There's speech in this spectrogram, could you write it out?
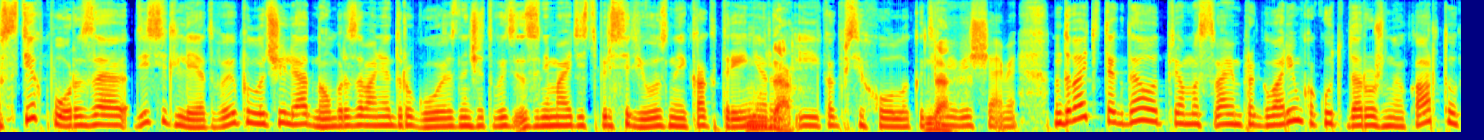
С тех пор за 10 лет вы получили одно образование, другое. Значит, вы занимаетесь теперь серьезно и как тренер, Да. и как психолог этими Да. вещами. Ну, давайте тогда вот прямо с вами проговорим какую-то дорожную карту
